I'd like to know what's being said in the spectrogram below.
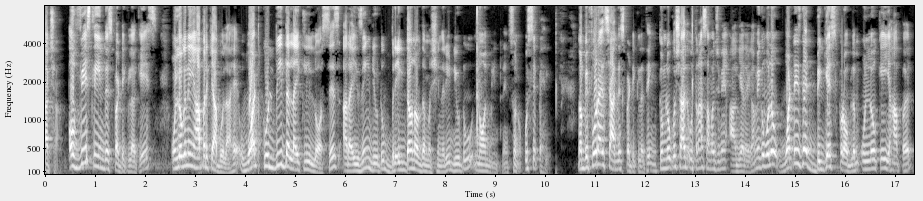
अच्छा obviously in this particular case उन लोगों ने यहाँ पर क्या बोला है? What could be the likely losses arising due to break down of the machinery due to non maintenance सुनो, उससे पहले। Now before I start this particular thing तुम लोग को शायद उतना समझ में आ गया रहेगा। मेरे को बोलो what is the biggest problem उन लोग के यहाँ पर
